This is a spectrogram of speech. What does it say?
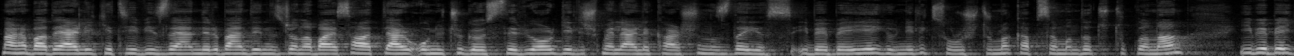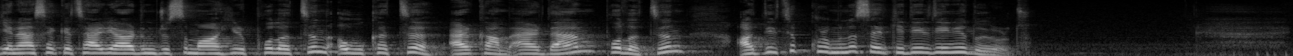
Merhaba değerli İKE TV izleyenleri. Ben Deniz Canabay. Saatler 13'ü gösteriyor. Gelişmelerle karşınızdayız. İBB'ye yönelik soruşturma kapsamında tutuklanan İBB Genel Sekreter Yardımcısı Mahir Polat'ın avukatı Erkam Erdem, Polat'ın Adli Tıp Kurumu'na sevk edildiğini duyurdu.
